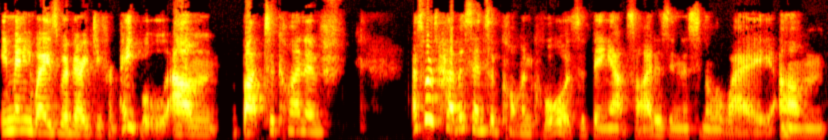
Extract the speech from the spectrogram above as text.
in many ways we're very different people. Um, but to kind of, I suppose, have a sense of common cause of being outsiders in a similar way um,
